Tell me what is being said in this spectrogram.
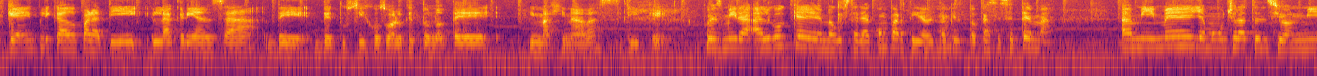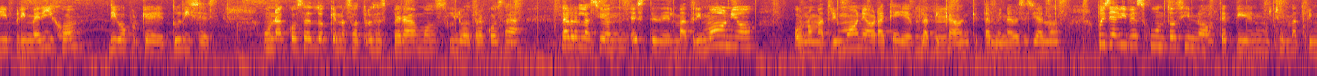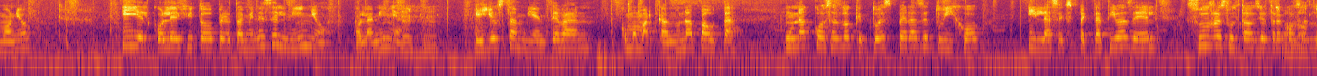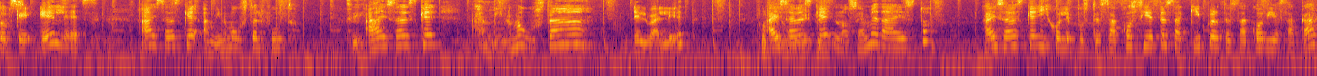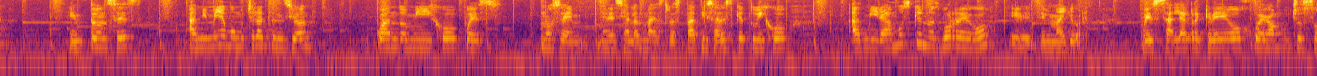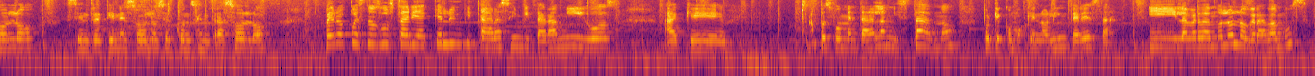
¿Qué ha implicado para ti la crianza de, tus hijos o algo que tú no te imaginadas y que... Pues mira, algo que me gustaría compartir ahorita que tocas ese tema. A mí me llamó mucho la atención mi primer hijo, digo porque tú dices, una cosa es lo que nosotros esperamos y la otra cosa la relación este del matrimonio o no matrimonio, ahora que ya platicaban que también a veces ya no, pues ya vives juntos y no te piden mucho el matrimonio y el colegio y todo, pero también es el niño o la niña. Ellos también te van como marcando una pauta. Una cosa es lo que tú esperas de tu hijo y las expectativas de él, sus resultados y otra cosa es lo que él es. Ay, ¿sabes qué? A mí no me gusta el fútbol. Sí. Ay, ¿sabes qué? A mí no me gusta el ballet. Ay, ¿sabes qué? No se me da esto. Ay, ¿sabes qué? Híjole, pues te saco siete aquí, pero te saco diez acá. Entonces, a mí me llamó mucho la atención cuando mi hijo, pues, no sé, me decían las maestras, Pati, ¿sabes que tu hijo admiramos que no es borrego, el, mayor? Pues sale al recreo, juega mucho solo, se entretiene solo, se concentra solo. Pero pues nos gustaría que lo invitaras a invitar amigos, a que pues fomentara la amistad, ¿no? Porque como que no le interesa. Y la verdad no lo lográbamos.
